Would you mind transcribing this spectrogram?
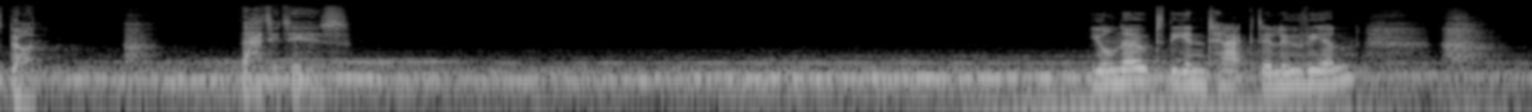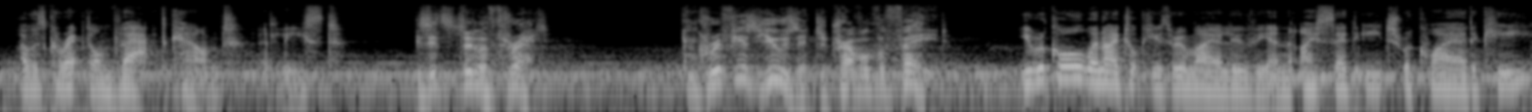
done. That it is. You'll note the intact Eluvian. I was correct on that count, at least. Is it still a threat? Can Corypheus use it to travel the Fade? You recall when I took you through my Eluvian, I said each required a key?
